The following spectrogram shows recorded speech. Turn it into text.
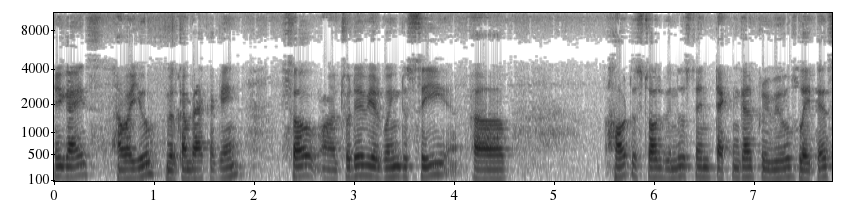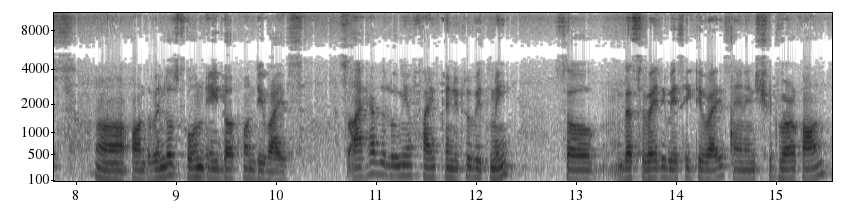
hey guys how are you? Welcome back again. So uh, today we are going to see uh, how to install windows 10 technical preview latest uh, on the windows phone 8.1 device. So i have the lumia 522 with me. So that's a very basic device and it should work on.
